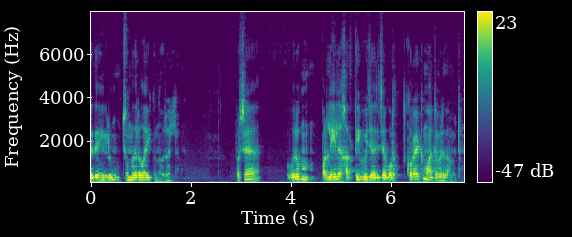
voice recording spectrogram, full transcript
ഏതെങ്കിലും ചുമതല വഹിക്കുന്നവരല്ല. പക്ഷേ ഒരു പള്ളിയിലെ ഹത്തീബ് വിചാരിച്ചാൽ കുറ കുറേയൊക്കെ മാറ്റം വരുത്താൻ പറ്റും.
